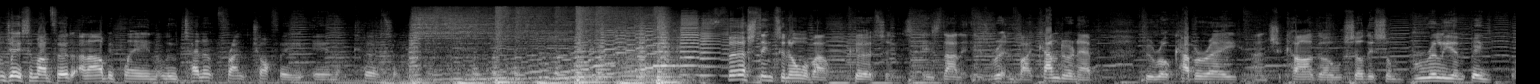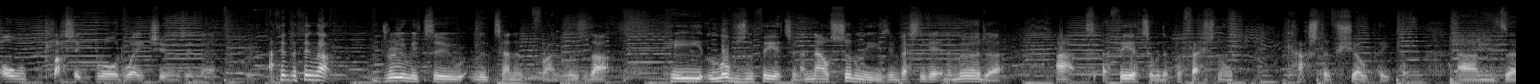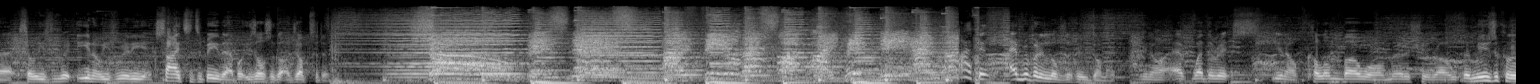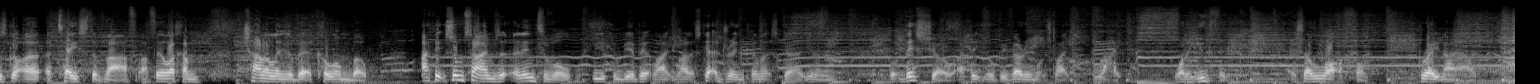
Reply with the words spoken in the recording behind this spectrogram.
I'm Jason Manford and I'll be playing Lieutenant Frank Cioffi in Curtains. First thing to know about Curtains is that it is written by Kander and Ebb, who wrote Cabaret and Chicago, so there's some brilliant big old classic Broadway tunes in there. I think the thing that drew me to Lieutenant Frank was that he loves the theatre and now suddenly he's investigating a murder at a theatre with a professional cast of show people and uh, so he's you know he's really excited to be there but he's also got a job to do I think everybody loves a whodunit, you know, whether it's, you know, Columbo or Murder, She Wrote. The musical has got a, a taste of that. I feel like I'm channeling a bit of Columbo. I think sometimes at an interval you can be a bit like, right, let's get a drink and let's get, you know, but this show I think you'll be very much like, right, what do you think? It's a lot of fun. Great night out.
